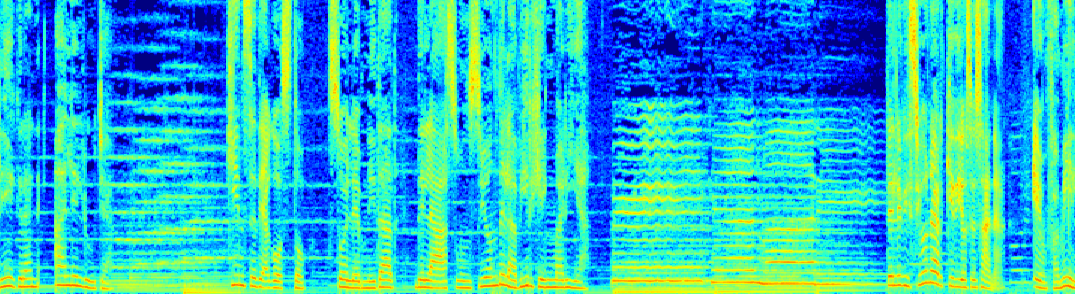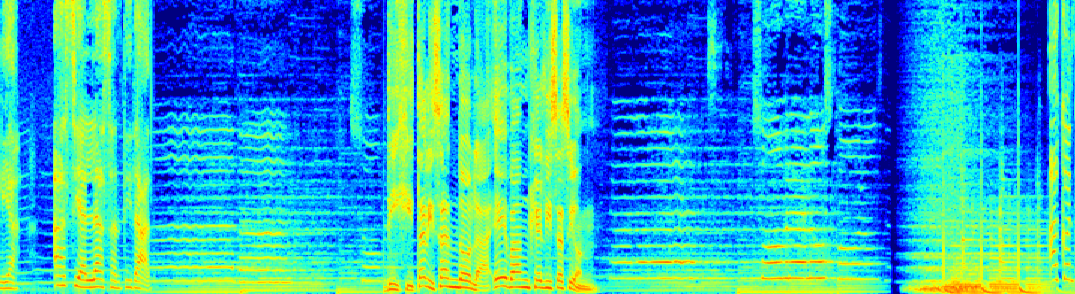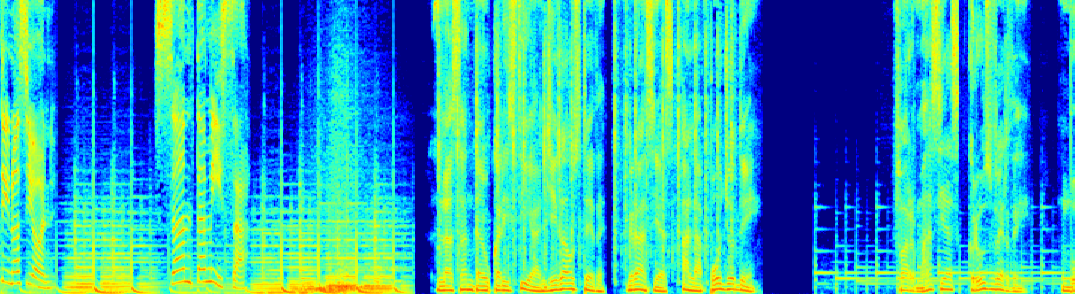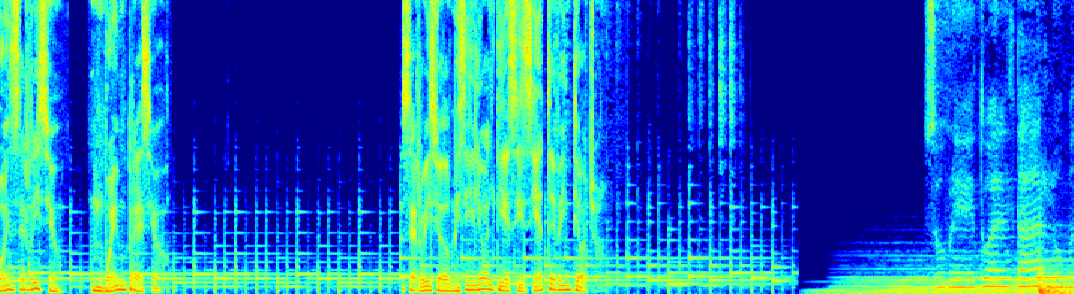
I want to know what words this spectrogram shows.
alegran, aleluya. 15 de agosto, solemnidad de la Asunción de la Virgen María. Televisión Arquidiocesana, en familia, hacia la santidad. Digitalizando la evangelización. A continuación, Santa Misa. La Santa Eucaristía llega a usted gracias al apoyo de Farmacias Cruz Verde. Buen servicio, buen precio. Servicio a domicilio al 1728. Sobre tu altar, lo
